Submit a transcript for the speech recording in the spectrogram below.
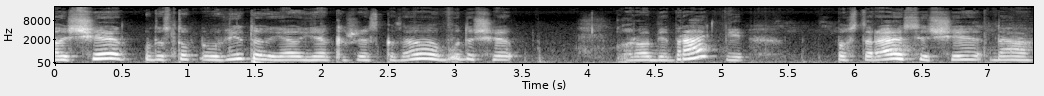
А ще у наступному відео, я, як вже сказала, буду ще Робі Братні. Постараюся ще на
